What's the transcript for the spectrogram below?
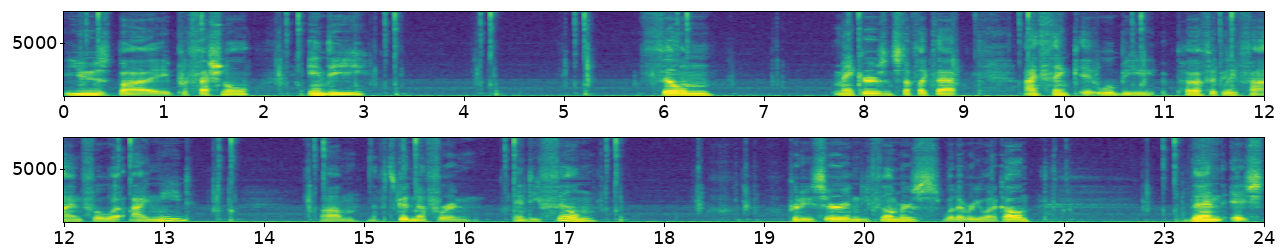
used by professional indie film makers and stuff like that, I think it will be perfectly fine for what I need. Um, if it's good enough for an indie film producer, indie filmers, whatever you want to call them, then it's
